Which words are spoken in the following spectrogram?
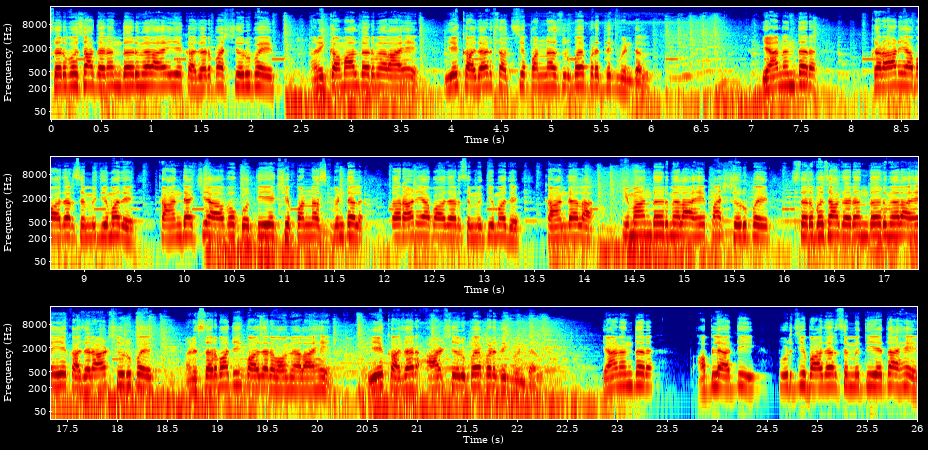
सर्वसाधारण दर मिळाला आहे एक हजार पाचशे रुपये आणि कमाल दर मिळाला आहे एक हजार सातशे पन्नास रुपये प्रति क्विंटल. यानंतर कराड या बाजार समितीमध्ये कांद्याची आवक होती एकशे पन्नास क्विंटल कराड या बाजार समितीमध्ये कांद्याला किमान दर मिळाला आहे पाचशे रुपये सर्वसाधारण दर मिळाला आहे एक हजार आठशे रुपये आणि सर्वाधिक बाजारभाव मिळाला आहे एक हजार आठशे रुपये प्रति क्विंटल. यानंतर आपल्या हाती पुढची बाजार समिती येत आहे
